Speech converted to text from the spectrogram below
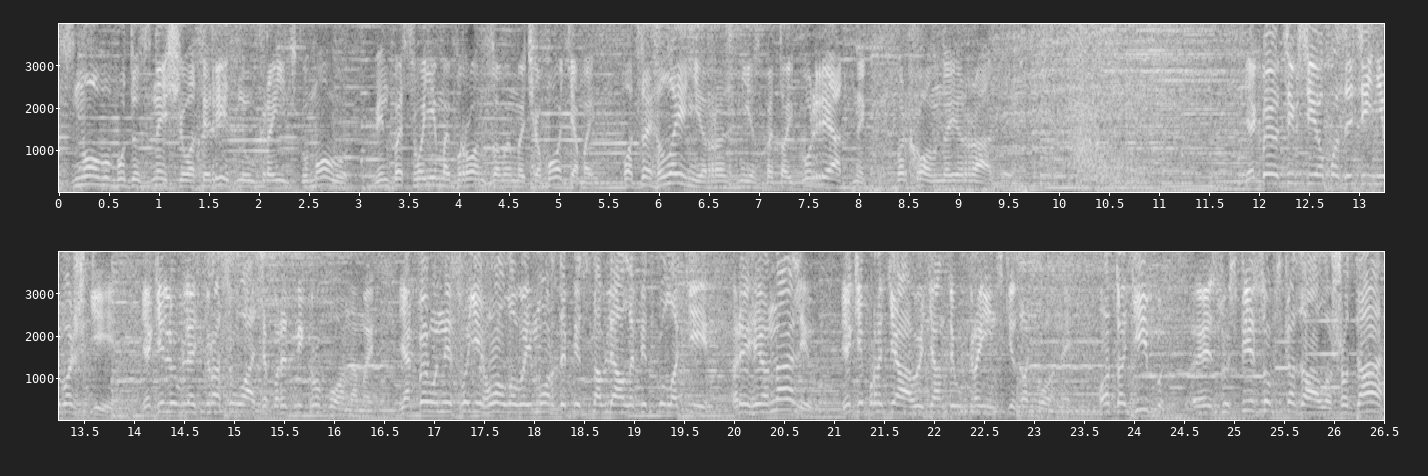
знову будуть знищувати рідну українську мову, він би своїми бронзовими чоботями по цеглині розніс би той курятник Верховної Ради. Якби оці всі опозиційні вожді, які люблять красуватися перед мікрофонами, якби вони свої голови і морди підставляли під кулаки регіоналів, які протягують антиукраїнські закони, от тоді б е, суспільство б сказало, що да,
